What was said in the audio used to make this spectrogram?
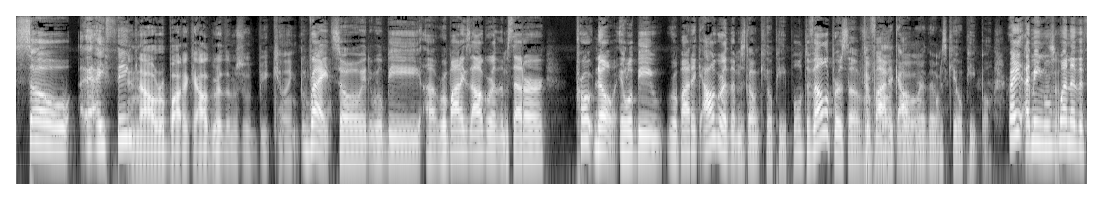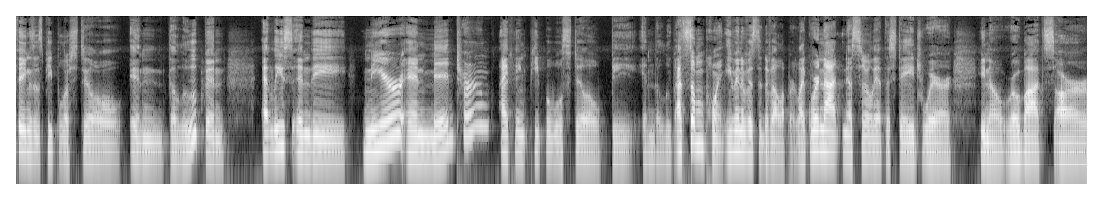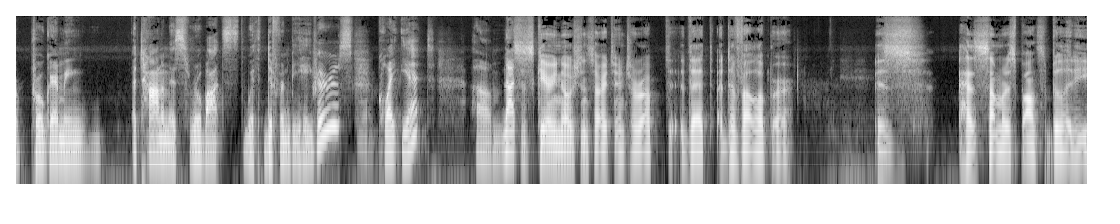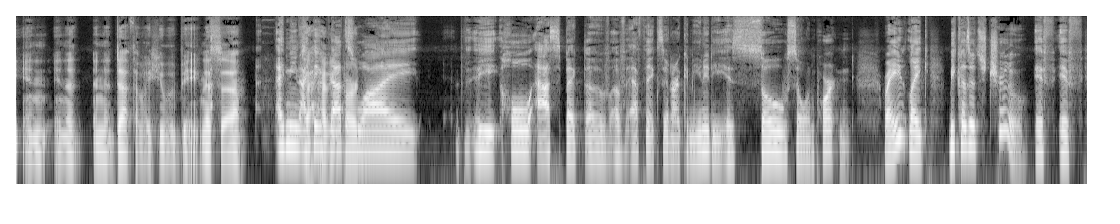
so I think and now robotic algorithms would be killing. People. Right. So it will be uh, robotics algorithms that are pro. No, it will be robotic algorithms don't kill people. Developers of Develop, robotic algorithms kill people. Right. I mean, so, one of the things is people are still in the loop, and at least in the near and midterm, I think people will still be in the loop at some point, even if it's a developer. Like we're not necessarily at the stage where you know robots are programming autonomous robots with different behaviors yeah. quite yet. Um, not it's a scary notion. Sorry to interrupt. That a developer is has some responsibility in in the in the death of a human being. That's a. I mean, I think that's burden. why the whole aspect of of ethics in our community is so so important, right? Like because it's true. If if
